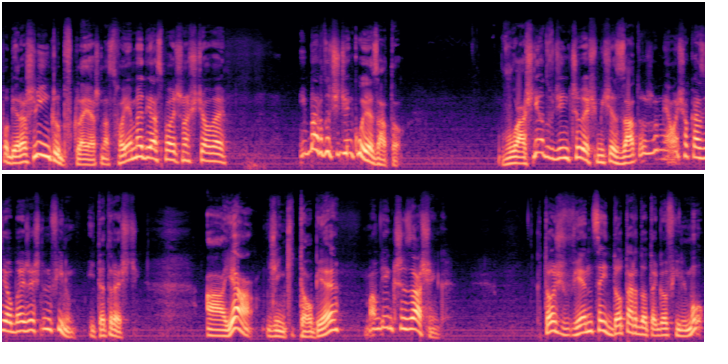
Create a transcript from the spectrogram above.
pobierasz link lub wklejasz na swoje media społecznościowe i bardzo Ci dziękuję za to. Właśnie odwdzięczyłeś mi się za to, że miałeś okazję obejrzeć ten film i te treści. A ja dzięki Tobie mam większy zasięg ktoś więcej dotarł do tego filmu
